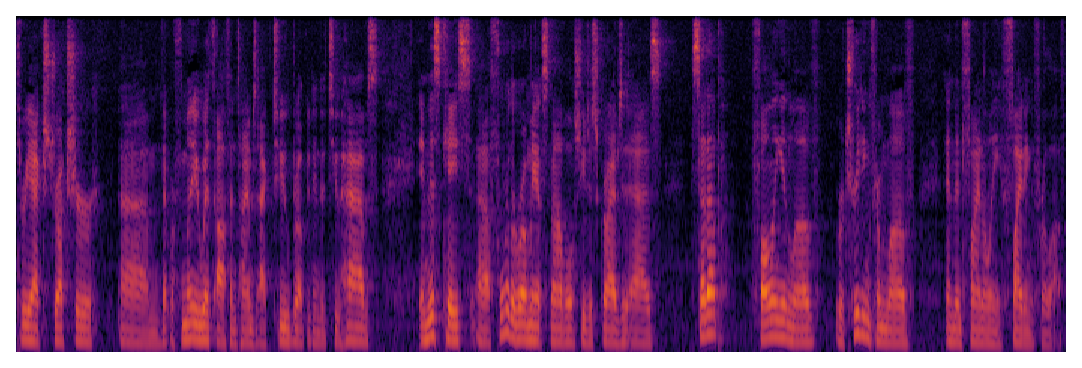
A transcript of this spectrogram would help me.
three act structure um, that we're familiar with, oftentimes Act Two broken into two halves. In this case, uh, for the romance novel, she describes it as setup, falling in love, retreating from love, and then finally fighting for love.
